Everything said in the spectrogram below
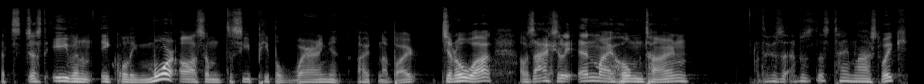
it's just even equally more awesome to see people wearing it out and about. Do you know what? I was actually in my hometown I think it was, it was this time last week,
